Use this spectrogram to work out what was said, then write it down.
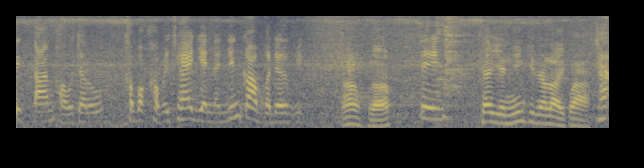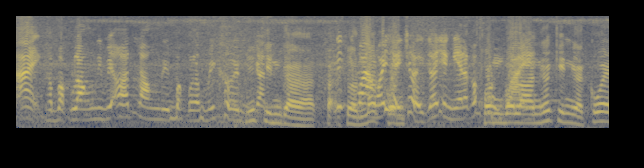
ติดตามเขาจะรู้ เขาบอกเขาไปแช่เย็นนะยิ่งกรอบกว่าเดิมอีก อ้าวเหรอ จริงแค่เย็นยิ่งกินอร่อยกว่า ใช่ เขาบอกลองดิพี่ออสลองดิบอกเราไม่เคยเหมือนี่นกันกินกับนี่ส่วนางกวามไว้คนเฉยๆก็อย่างเงี้ยแล้วก็คนปงโบราณไว้ก็กินกับกล้วย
